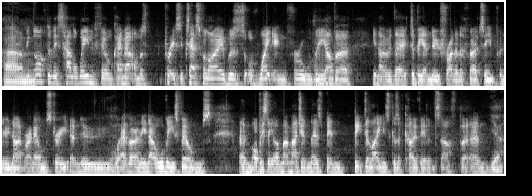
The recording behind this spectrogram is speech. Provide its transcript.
I think after this Halloween film came out and was pretty successful, I was sort of waiting for all the other, you know, there to be a new Friday the Thirteenth, a new Nightmare on Elm Street, a new whatever, And you know, all these films. Um, obviously, I imagine there's been big delays because of COVID and stuff, but um, yeah,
